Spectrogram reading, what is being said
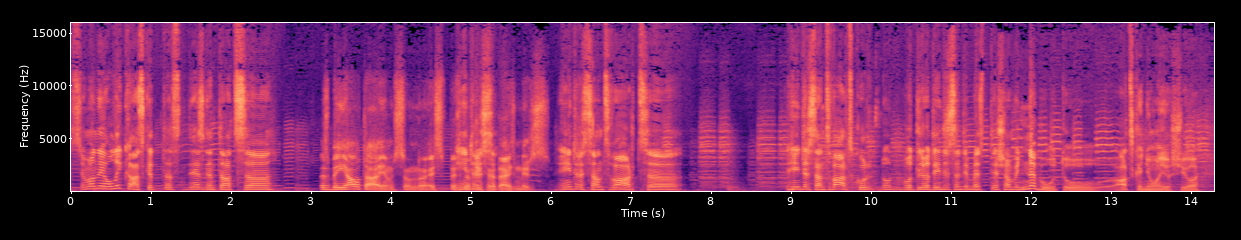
Es, man jau likās, ka tas diezgan tāds uh, Tas bija jautājums, un es pēc tam Interesa- aizmirsu. interesants vārds. Uh, Interesants vārds, kur nu, būtu ļoti interesanti, ja mēs tiešām viņu nebūtu atskaņojuši. Jo uh,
